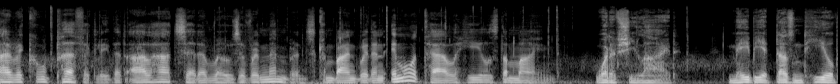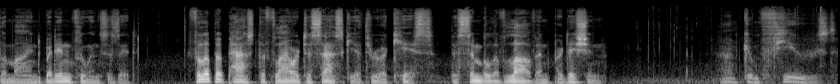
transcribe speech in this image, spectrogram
I recall perfectly that Eilhart said a rose of remembrance combined with an immortal heals the mind. What if she lied? Maybe it doesn't heal the mind, but influences it. Philippa passed the flower to Saskia through a kiss, the symbol of love and perdition. I'm confused.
